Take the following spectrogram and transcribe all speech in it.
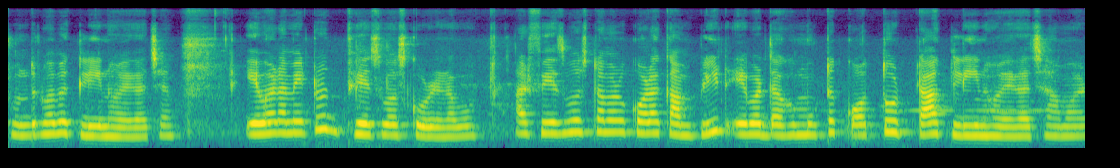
সুন্দরভাবে ক্লিন হয়ে গেছে। এবার আমি একটু ফেস ওয়াশ করে নেব। আর ফেস ওয়াশটা আমার করা কমপ্লিট এবার দেখো মুখটা কতটা ক্লিন হয়ে গেছে আমার।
